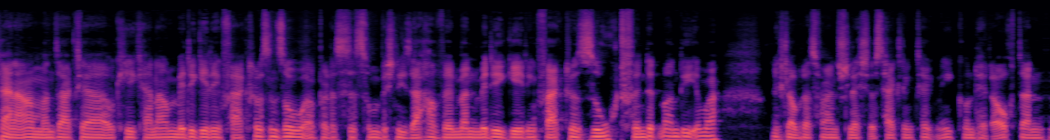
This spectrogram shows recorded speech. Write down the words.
keine Ahnung, man sagt ja, okay, keine Ahnung, Mitigating Factors und so, aber das ist so ein bisschen die Sache, wenn man Mitigating Factors sucht, findet man die immer. Und ich glaube, das war ein schlechtes Tackling-Technik und hätte auch dann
